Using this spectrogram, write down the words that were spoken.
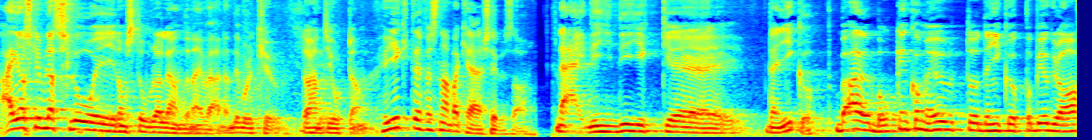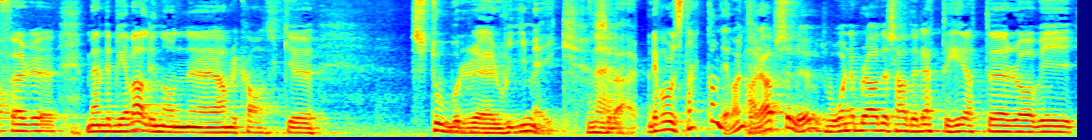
Nej, jag skulle vilja slå i de stora länderna i världen. Det vore kul. Det har jag inte gjort än. Hur gick det för Snabba Cash i USA? Nej, det, det gick... Eh, den gick upp. Boken kom ut och den gick upp på biografer. eh, Men det blev aldrig någon eh, amerikansk eh, stor eh, remake. Sådär. Men det var väl snack om det, var det inte? Ja, det absolut. Warner Brothers hade rättigheter och vi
